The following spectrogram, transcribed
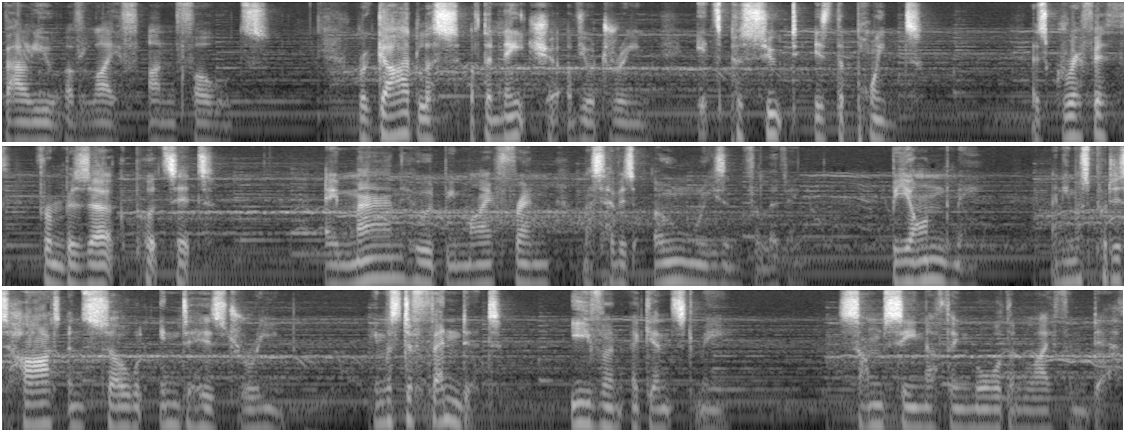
value of life unfolds. Regardless of the nature of your dream, its pursuit is the point. As Griffith from Berserk puts it, a man who would be my friend must have his own reason for living, beyond me, and he must put his heart and soul into his dream. He must defend it, even against me. Some see nothing more than life and death.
